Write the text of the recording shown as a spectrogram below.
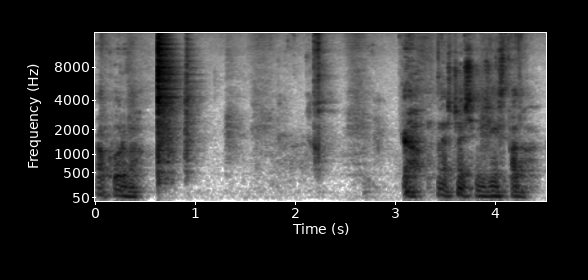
O kurwa. Na szczęście nigdzie nie spadło.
